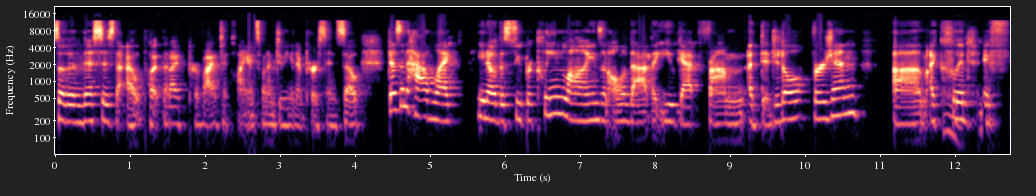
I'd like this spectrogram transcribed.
So then this is the output that I provide to clients when I'm doing it in person. So it doesn't have like, you know, the super clean lines and all of that that you get from a digital version. Um, I hmm. could, if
